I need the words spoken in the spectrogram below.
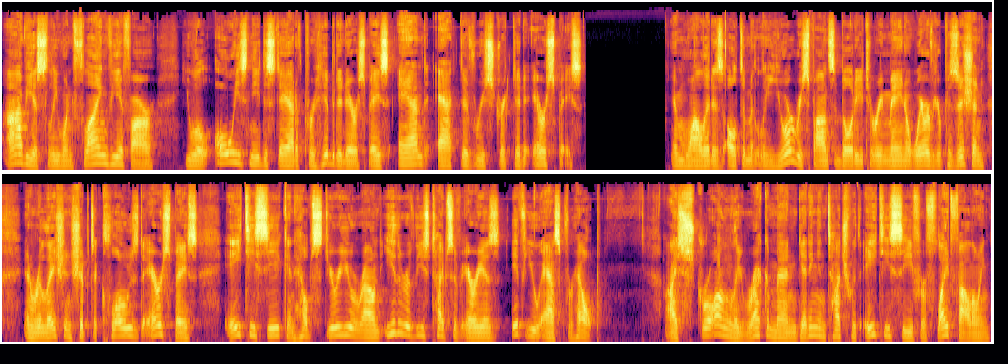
Obviously, when flying VFR, you will always need to stay out of prohibited airspace and active restricted airspace. And while it is ultimately your responsibility to remain aware of your position in relationship to closed airspace, ATC can help steer you around either of these types of areas if you ask for help. I strongly recommend getting in touch with ATC for flight following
